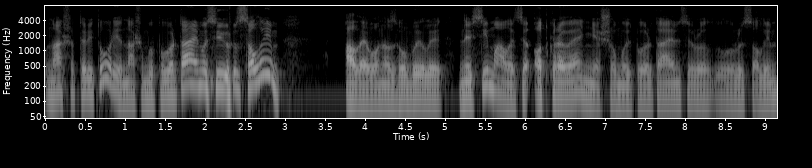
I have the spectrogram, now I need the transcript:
наша територія, наша ми повертаємося в Єрусалим. Але вони згубили, не всі мали це откровення, що ми повертаємося в Єрусалим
